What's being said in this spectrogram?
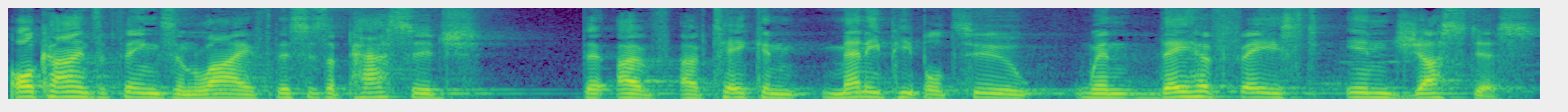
all kinds of things in life, this is a passage that I've, I've taken many people to when they have faced injustice,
